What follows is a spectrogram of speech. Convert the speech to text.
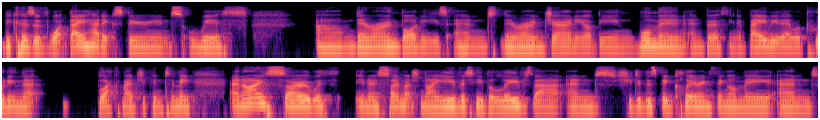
because of what they had experienced with um, their own bodies and their own journey of being woman and birthing a baby, they were putting that black magic into me. And i so with you know so much naivety believed that. And she did this big clearing thing on me. And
